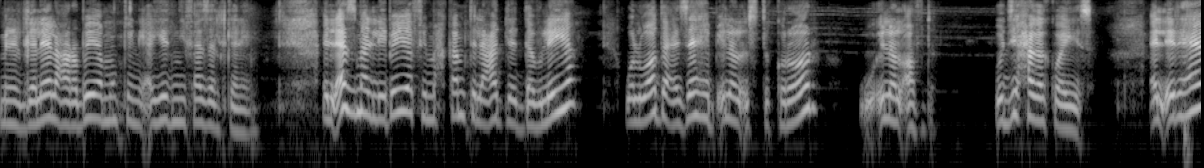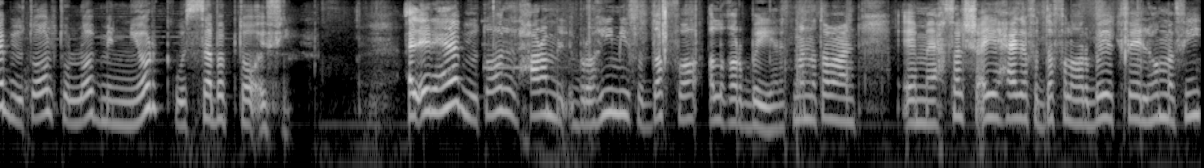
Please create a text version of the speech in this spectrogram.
من الجالية العربية ممكن يأيدني في هذا الكلام. الأزمة الليبية في محكمة العدل الدولية والوضع ذاهب إلى الاستقرار وإلى الأفضل. ودي حاجة كويسة. الإرهاب يطال طلاب من نيويورك والسبب طائفي. الإرهاب يطال الحرم الإبراهيمي في الضفة الغربية. نتمنى طبعا آه، ما يحصلش أي حاجة في الضفة الغربية. كفاية اللي هم فيه.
